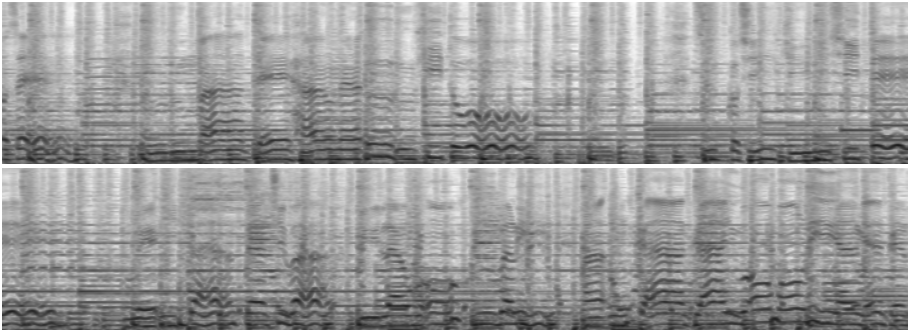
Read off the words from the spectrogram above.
わせ。生まれ花うる人を少し気にして。ウェイターたちはビラを配り繁華街を盛り上げてる。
